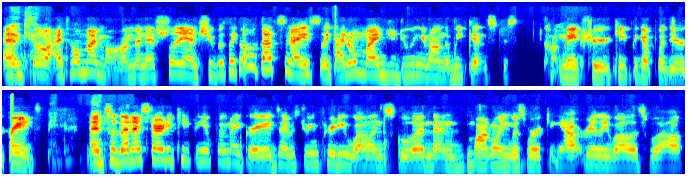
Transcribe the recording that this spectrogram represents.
and okay. so I told my mom initially, and she was like, "Oh, that's nice. Like, I don't mind you doing it on the weekends. Just make sure you're keeping up with your grades." And so then I started keeping up with my grades. I was doing pretty well in school, and then modeling was working out really well as well.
